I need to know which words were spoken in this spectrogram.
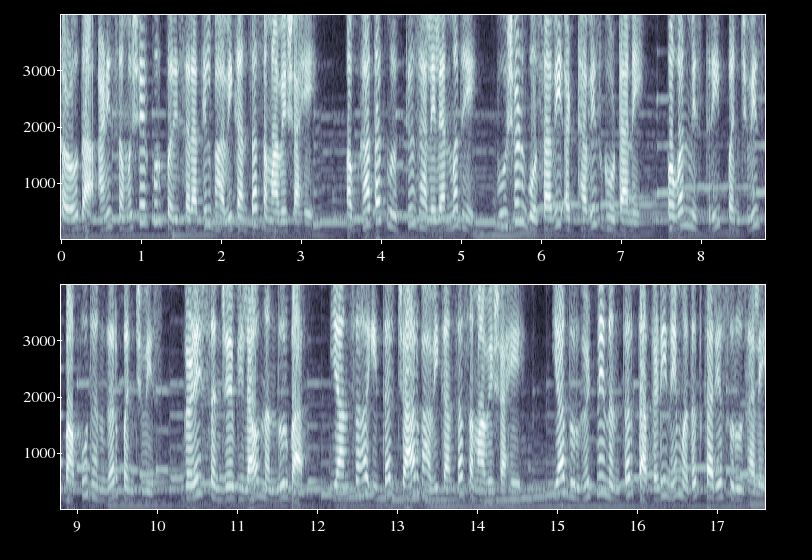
तळोदा आणि समशेरपूर परिसरातील भाविकांचा समावेश आहे. अपघातात मृत्यू झालेल्यांमध्ये भूषण गोसावी अठ्ठावीस घोटाने पवन मिस्त्री पंचवीस बापू धनगर पंचवीस गणेश संजय भिलाव नंदुरबार यांसह इतर चार भाविकांचा समावेश आहे. या दुर्घटनेनंतर तातडीने मदत कार्य सुरू झाले.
